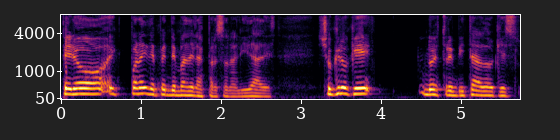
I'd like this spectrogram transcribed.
Pero eh, por ahí depende más de las personalidades. Yo creo que nuestro invitado, que es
